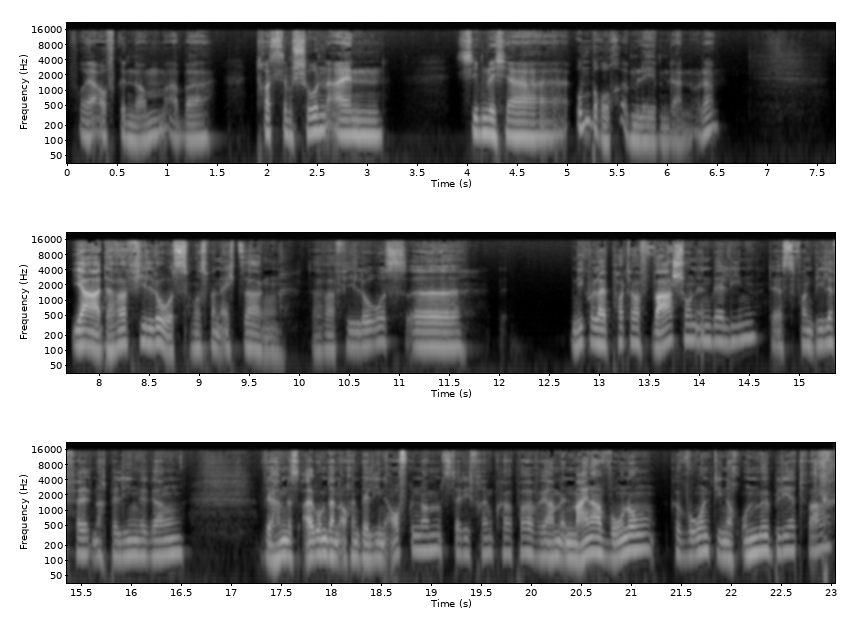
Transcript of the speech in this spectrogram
vorher aufgenommen, aber trotzdem schon ein ziemlicher Umbruch im Leben dann, oder? Ja, da war viel los, muss man echt sagen. Da war viel los. Äh, Nikolai Potthoff war schon in Berlin. Der ist von Bielefeld nach Berlin gegangen. Wir haben das Album dann auch in Berlin aufgenommen, Steady Fremdkörper. Wir haben in meiner Wohnung gewohnt, die noch unmöbliert war.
